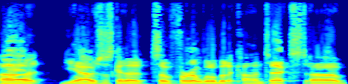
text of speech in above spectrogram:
uh yeah, I was just gonna. So, for a little bit of context, uh,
